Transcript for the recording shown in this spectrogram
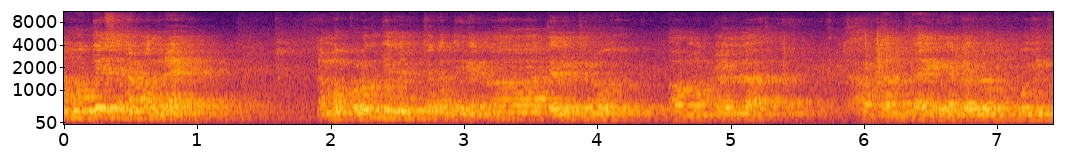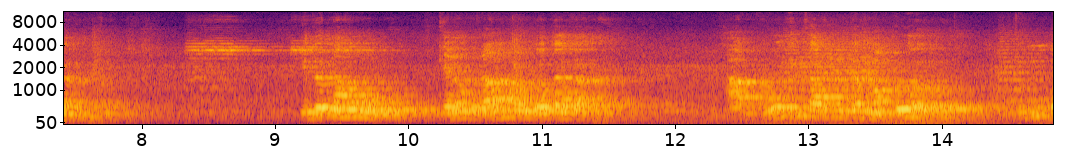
ನಮ್ಮ ಉದ್ದೇಶ ಏನಪ್ಪ ಅಂದರೆ ನಮ್ಮ ಕೊಡಗು ಜಿಲ್ಲೆಯಲ್ಲಿರ್ತಕ್ಕಂಥ ಎಲ್ಲ ದಲಿತರು, ಅವ್ರ ಮಕ್ಕಳೆಲ್ಲ, ಅವ್ರ ತಂತ್ರ ಎಲ್ಲರೂ ಕಾರಣ ಇದು ನಾವು ಕೆಲವು ಗ್ರಾಮಗಳು ಹೋದಾಗ ಆ ಕೂಲಿ ಕಾರ್ಮಿಕರ ಮಕ್ಕಳು ತುಂಬ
